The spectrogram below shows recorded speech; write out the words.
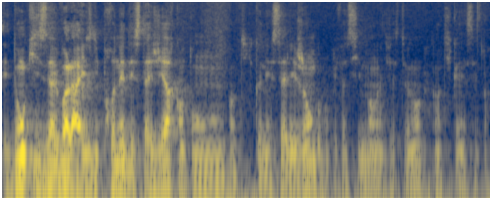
et donc, ils, voilà, ils, prenaient des stagiaires quand, ils connaissaient les gens beaucoup plus facilement, manifestement, que quand ils ne connaissaient pas.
